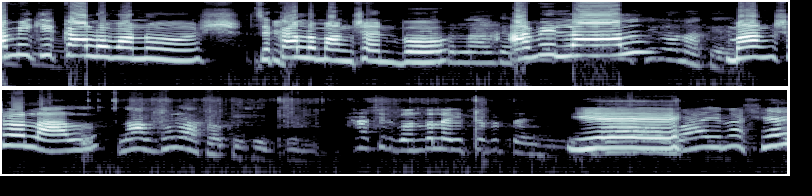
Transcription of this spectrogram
আমি কি কালো মানুষ? যে কালো মাংস আনব? আমি লাল মাংস লাল। খাসির গন্ধ লাগছে তো তাই। ইয়ে। সেই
